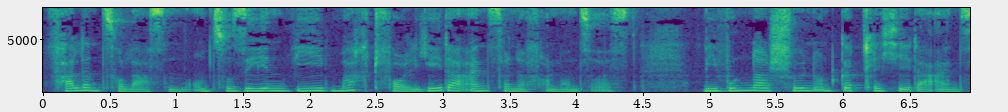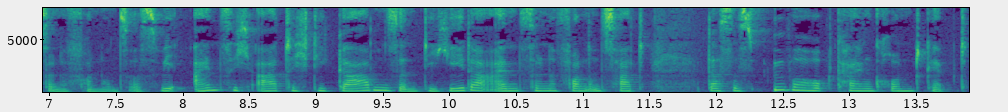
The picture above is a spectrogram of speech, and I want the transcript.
fallen zu lassen, um zu sehen, wie machtvoll jeder einzelne von uns ist, wie wunderschön und göttlich jeder einzelne von uns ist, wie einzigartig die Gaben sind, die jeder einzelne von uns hat, dass es überhaupt keinen Grund gibt.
